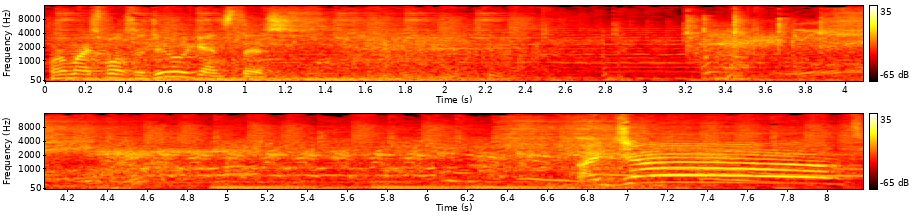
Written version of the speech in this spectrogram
What am I supposed to do against this? I jumped!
